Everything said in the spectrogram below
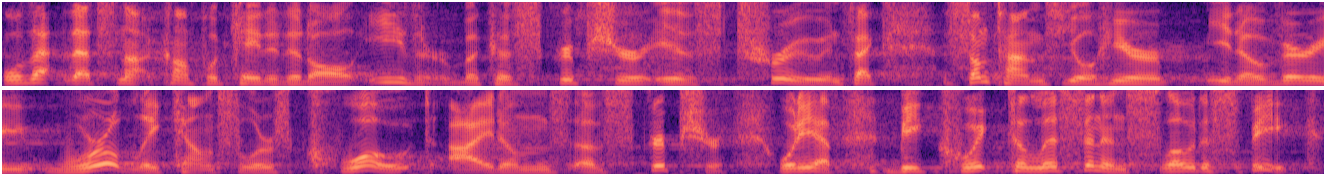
well, that, that's not complicated at all either because Scripture is true. In fact, sometimes you'll hear, you know, very worldly counselors quote items of Scripture. What do you have? Be quick to listen and slow to speak.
